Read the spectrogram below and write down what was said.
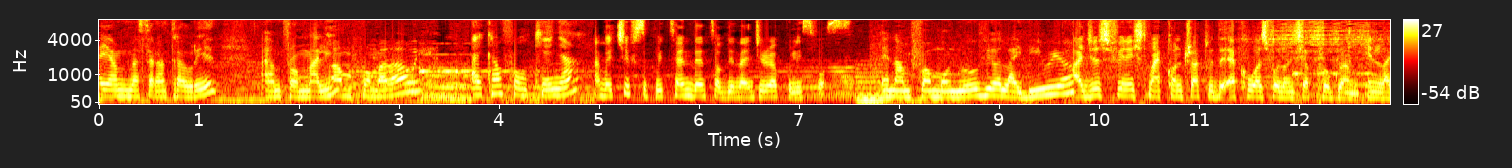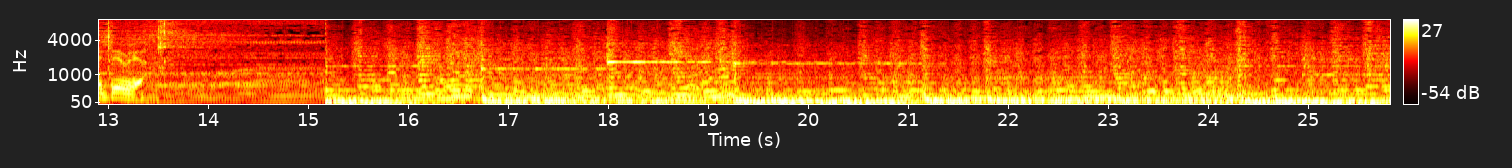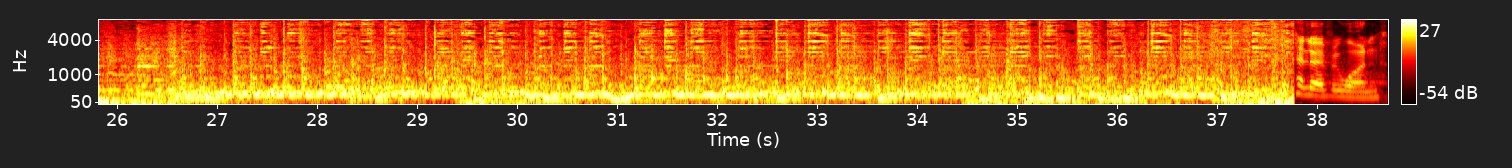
I am Masaran Traore. I'm from Mali. I'm from Malawi. I come from Kenya. I'm a chief superintendent of the Nigeria Police Force. And I'm from Monrovia, Liberia. I just finished my contract with the ECOWAS volunteer program in Liberia.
